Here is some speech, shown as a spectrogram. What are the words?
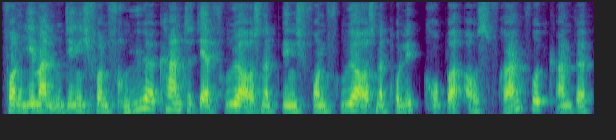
von jemandem, den ich von früher kannte, der früher aus einer, den ich von früher aus einer Politgruppe aus Frankfurt kannte.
